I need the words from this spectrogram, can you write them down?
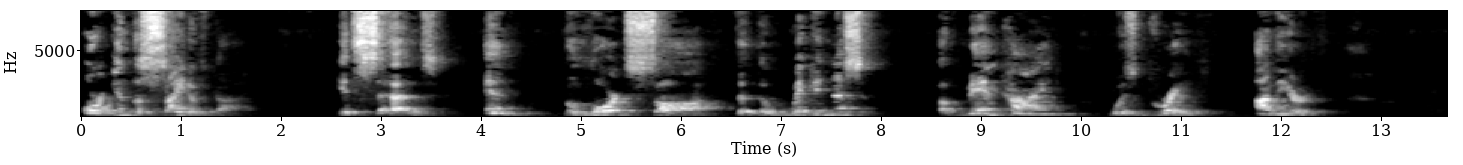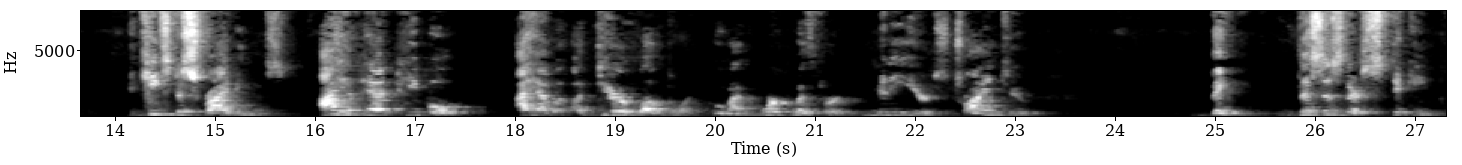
or in the sight of God. It says, and the Lord saw that the wickedness of mankind was great on the earth. He keeps describing this. I have had people, I have a, a dear loved one whom I've worked with for many years trying to, they, this is their sticking point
